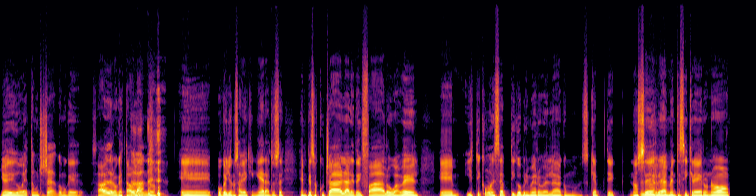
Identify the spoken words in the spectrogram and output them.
Yo digo, esta muchacha como que sabe de lo que está hablando. Eh, porque yo no sabía quién era. Entonces empiezo a escucharla, le doy follow, a ver. y estoy como escéptico primero, ¿verdad? Como skeptic. No sé realmente si creer o no.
